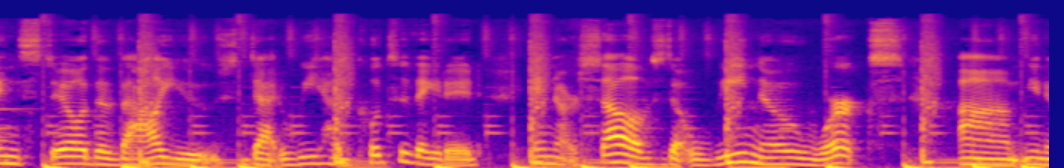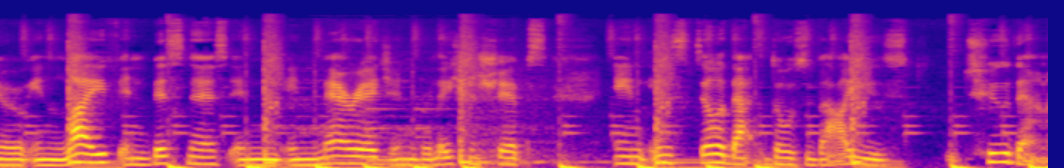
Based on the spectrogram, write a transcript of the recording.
instill the values that we had cultivated in ourselves that we know works, um, you know, in life, in business, in, in marriage, in relationships, and instill that those values to them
